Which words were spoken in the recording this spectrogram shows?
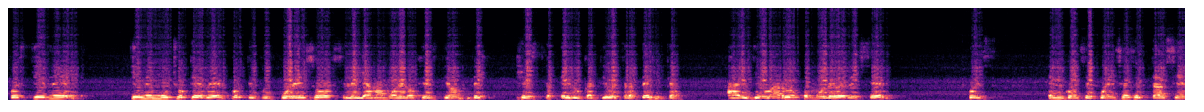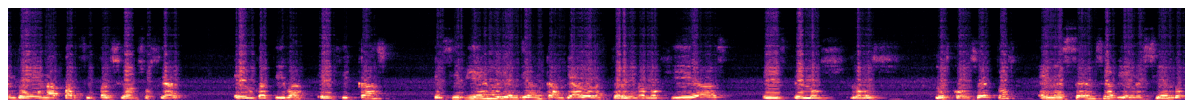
pues tiene, tiene mucho que ver, porque pues por eso se le llama modelo de gestión de gestión educativa estratégica. Al llevarlo como debe de ser, pues en consecuencia se está haciendo una participación social educativa eficaz que si bien hoy en día han cambiado las terminologías, este, los, los, conceptos, en esencia viene siendo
